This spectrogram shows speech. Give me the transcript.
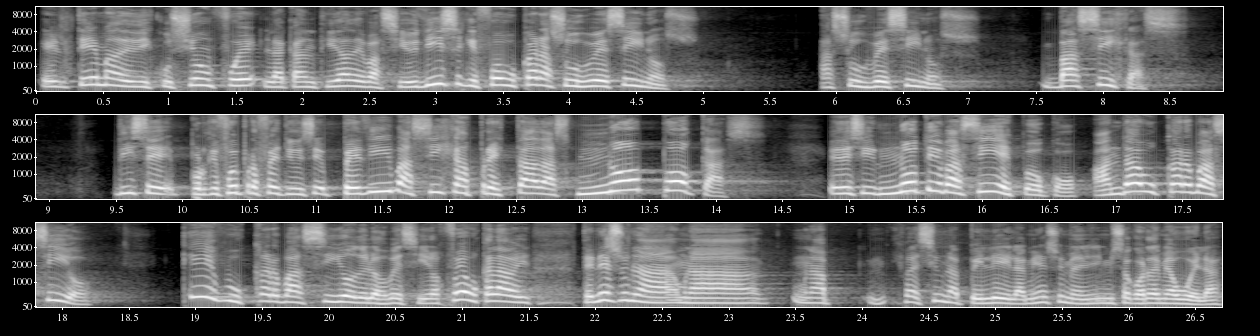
El tema de discusión fue la cantidad de vacío. Y dice que fue a buscar a sus vecinos, a sus vecinos, vasijas. Dice, porque fue profético, dice, pedí vasijas prestadas, no pocas es decir, no te vacíes poco, anda a buscar vacío. ¿Qué es buscar vacío de los vecinos? Fue a buscar la... Tenés una, una, una iba a decir una pelela, mira, eso me, hizo acordar de mi abuela.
